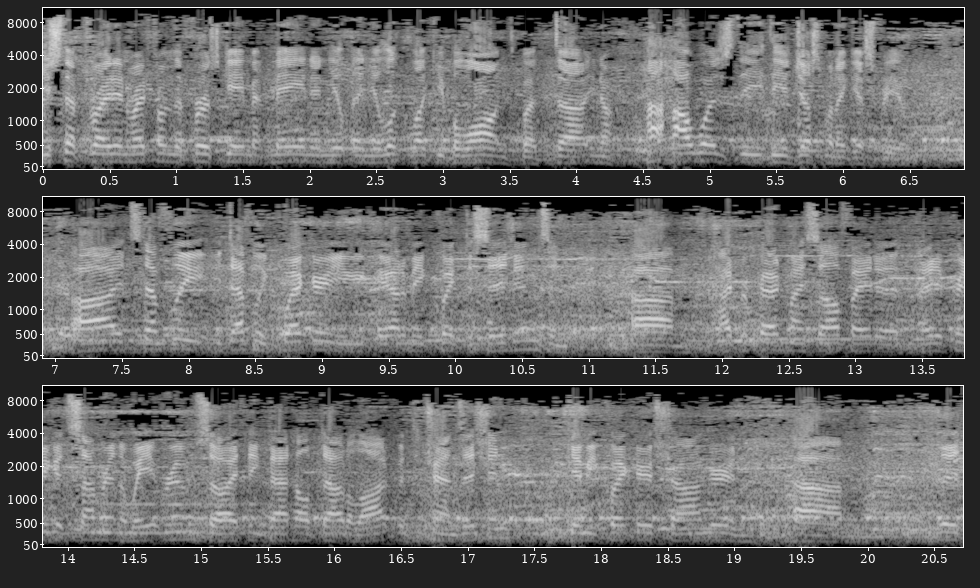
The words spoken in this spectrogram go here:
you stepped right in right from the first game at Maine, and you and you looked like you belonged. But uh, you know, how, how, was the, the adjustment? I guess for you. Uh, it's definitely definitely quicker. You, you got to make quick decisions, and um, I prepared myself. I had a I had a pretty good summer in the weight room, so I think that helped out a lot with the transition. Get me quicker, stronger, and um, the,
